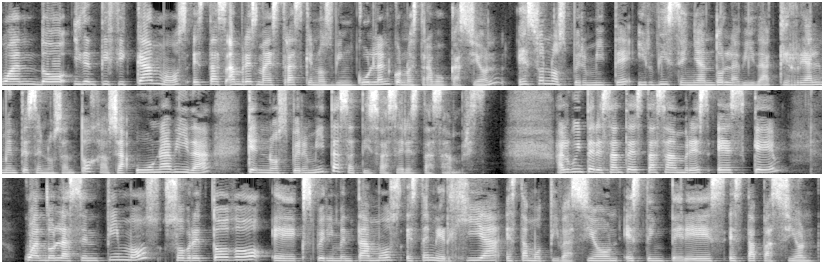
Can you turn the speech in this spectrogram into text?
Cuando identificamos estas hambres maestras que nos vinculan con nuestra vocación, eso nos permite ir diseñando la vida que realmente se nos antoja, o sea, una vida que nos permita satisfacer estas hambres. Algo interesante de estas hambres es que cuando las sentimos, sobre todo eh, experimentamos esta energía, esta motivación, este interés, esta pasión.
